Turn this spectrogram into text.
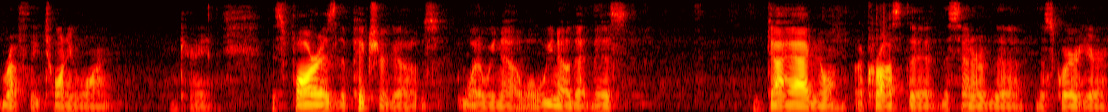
roughly 21. Okay. As far as the picture goes, what do we know? Well, we know that this diagonal across the, the center of the, the square here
